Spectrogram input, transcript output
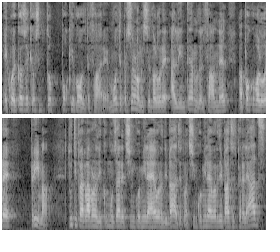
è qualcosa che ho sentito poche volte fare. Molte persone hanno messo il valore all'interno del funnel, ma poco valore prima. Tutti parlavano di come usare 5.000 euro di budget, ma 5.000 euro di budget per le ads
